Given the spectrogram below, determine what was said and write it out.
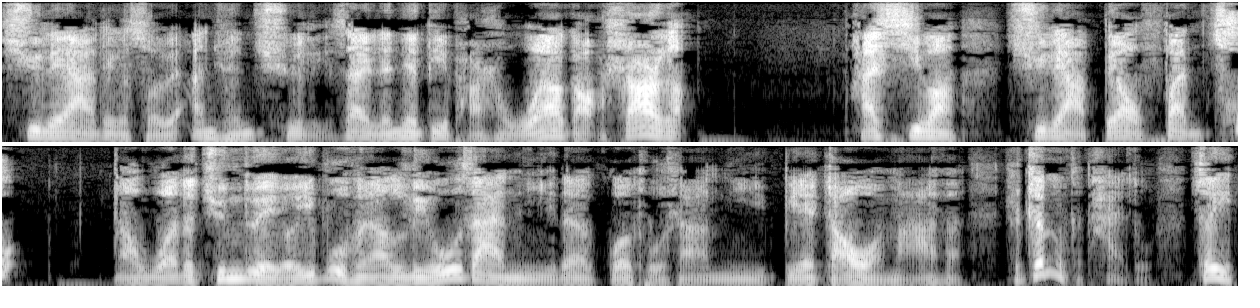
叙利亚这个所谓安全区里，在人家地盘上，我要搞十二个，还希望叙利亚不要犯错啊！我的军队有一部分要留在你的国土上，你别找我麻烦，是这么个态度。所以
